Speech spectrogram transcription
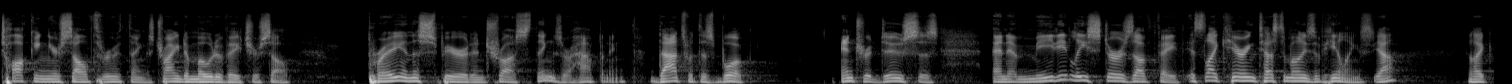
talking yourself through things, trying to motivate yourself. Pray in the Spirit and trust things are happening. That's what this book introduces and immediately stirs up faith. It's like hearing testimonies of healings, yeah? You're like,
